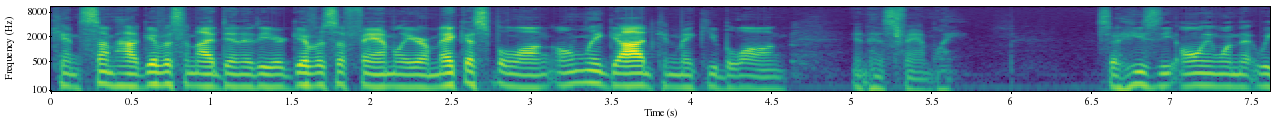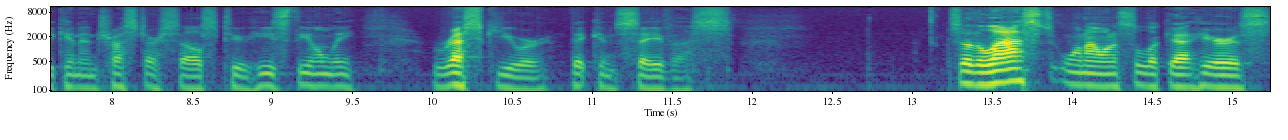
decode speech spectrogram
can somehow give us an identity or give us a family or make us belong. Only God can make you belong in his family. So he's the only one that we can entrust ourselves to. He's the only rescuer that can save us. So the last one I want us to look at here is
